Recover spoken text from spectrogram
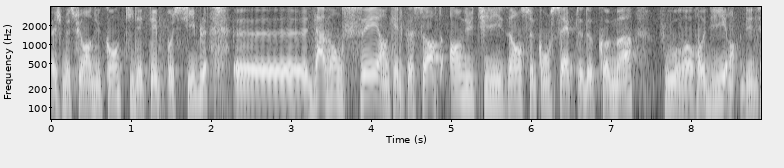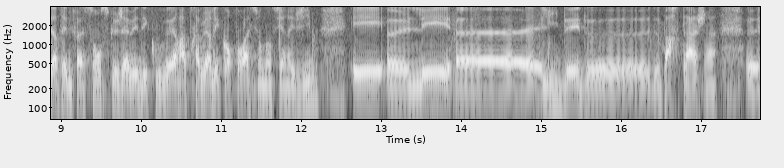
je me suis rendu compte qu'il était possible euh, d'avancer en quelque sorte en utilisant ce concept de commun pour redire d'une certaine façon ce que j'avais découvert à travers les corporations d'ancien régime et euh, euh, l'idée de, partage. Hein. Euh,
